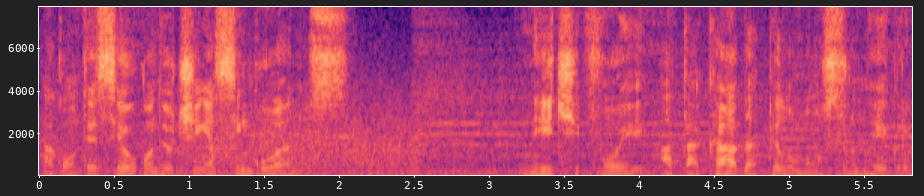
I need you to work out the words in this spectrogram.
Aconteceu quando eu tinha 5 anos. Nietzsche foi atacada pelo monstro negro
